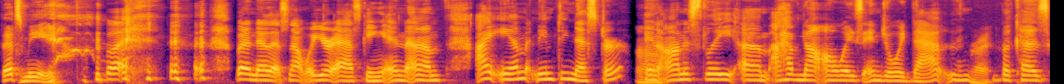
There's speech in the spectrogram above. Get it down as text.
that's me. but but I know that's not what you're asking. And um, I am an empty nester, and Uh-huh. honestly, um, I have not always enjoyed that Right. because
